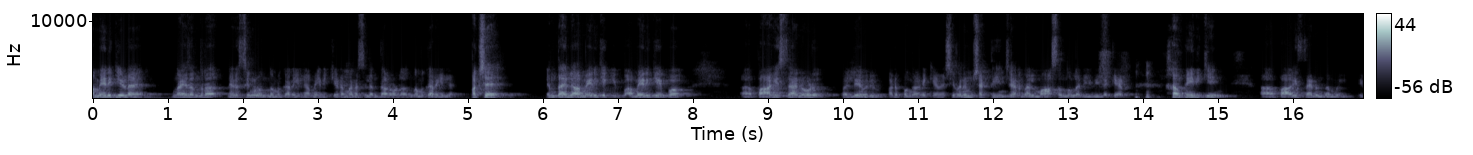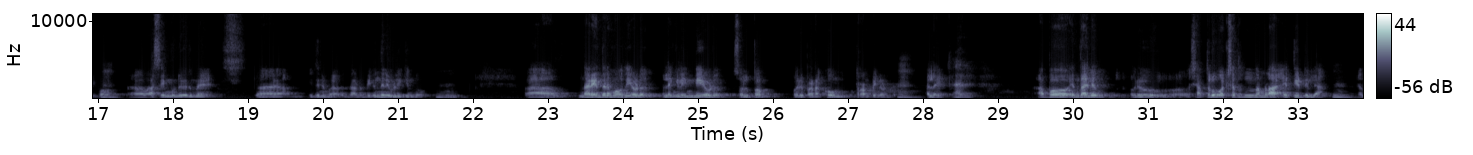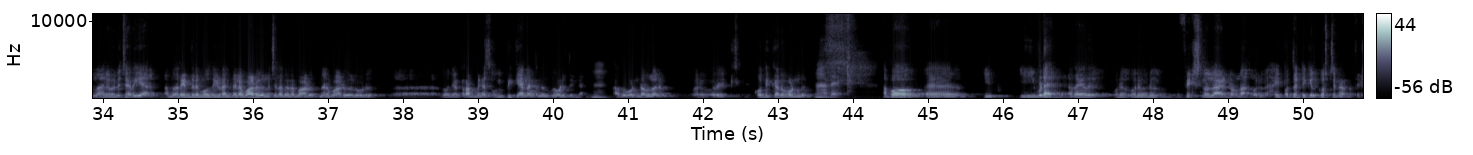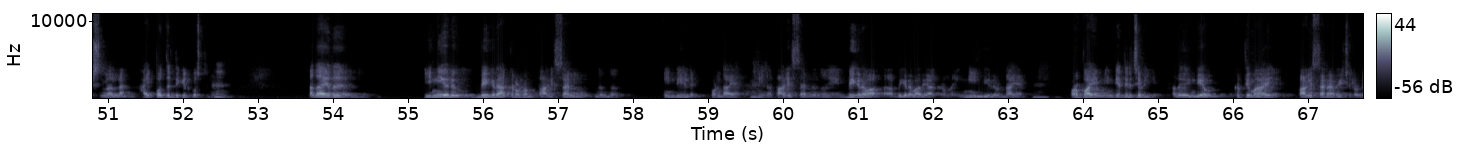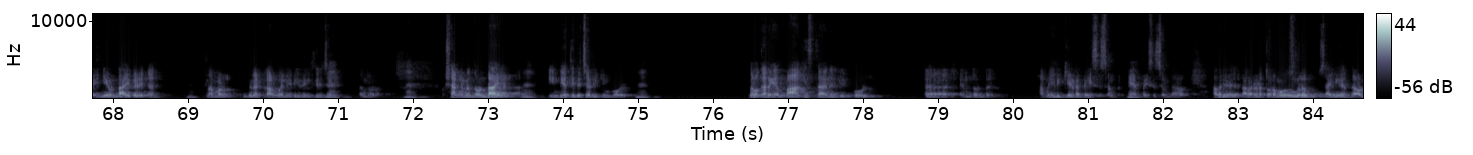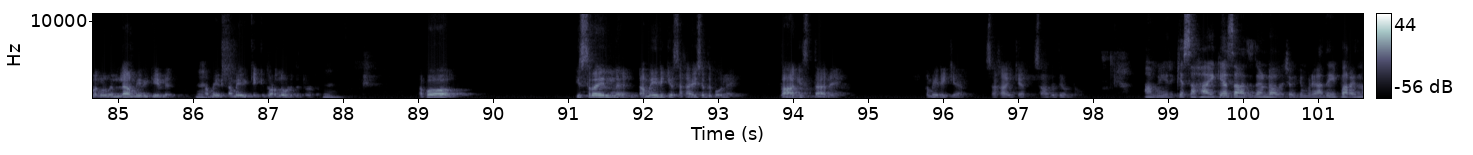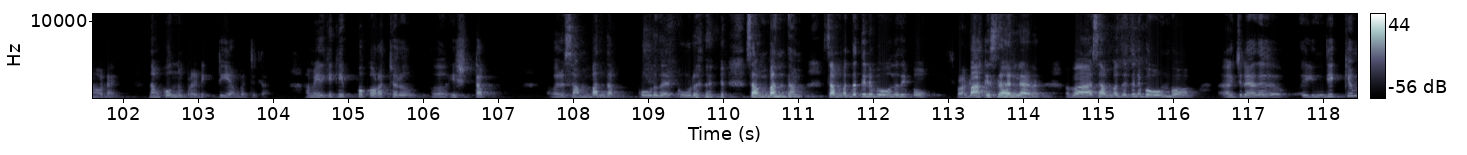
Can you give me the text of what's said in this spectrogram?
അമേരിക്കയുടെ നയതന്ത്ര രഹസ്യങ്ങളൊന്നും നമുക്കറിയില്ല. അമേരിക്കയുടെ. മനസ്സിൽ എന്താണുള്ളതെന്ന് നമുക്കറിയില്ല. പക്ഷേ എന്തായാലും അമേരിക്കയ്ക്ക് ഇപ്പോൾ അമേരിക്ക ഇപ്പോൾ പാകിസ്ഥാനോട് വലിയ ഒരു അടുപ്പം കാണിക്കുകയാണ്. ശിവനും ശക്തിയും ചേർന്നാൽ മാസം എന്നുള്ള രീതിയിലൊക്കെയാണ് അമേരിക്കയും പാകിസ്ഥാനും തമ്മിൽ ഇപ്പോൾ. അസീം മുനീറിനെ ഇതിന് എന്താണ് വിരുന്നിന് വിളിക്കുന്നു. നരേന്ദ്രമോദിയോട് അല്ലെങ്കിൽ ഇന്ത്യയോട് സ്വല്പം ഒരു പിണക്കവും ട്രംപിനുണ്ട്. അല്ലേ? അതെ അപ്പോൾ എന്തായാലും ഒരു ശത്രുപക്ഷത്തു നിന്ന് നമ്മൾ എത്തിയിട്ടില്ല. എന്നാലും ഒരു ചെറിയ നരേന്ദ്രമോദിയുടെ നിലപാടുകൾ ചില നിലപാട് നിലപാടുകളോട് എന്ന് പറഞ്ഞാൽ ട്രംപിനെ സൂചിപ്പിക്കാൻ അങ്ങ് നിന്നു കൊടുത്തില്ല അതുകൊണ്ടുള്ള ഒരു ഒരു ഒരു കൊതിക്കറിവുണ്ട്. അപ്പോ ഈ ഇവിടെ അതായത് ഒരു ഒരു ഒരു ഫിക്ഷണൽ ആയിട്ടുള്ള ഒരു ഹൈപ്പത്തറ്റിക്കൽ ക്വസ്റ്റ്യൻ ആണ് ഫിക്ഷണൽ അല്ല ഹൈപ്പത്തറ്റിക്കൽ ക്വസ്റ്റ്യൻ ആണ് അതായത് ഇനിയൊരു ഭീകരാക്രമണം പാകിസ്ഥാനിൽ നിന്ന് ഇന്ത്യയിൽ ഉണ്ടായാൽ. പാകിസ്ഥാനിൽ നിന്ന് ഭീകരവാ ഭീകരവാദി ആക്രമണം ഇനി ഇന്ത്യയിൽ ഉണ്ടായാൽ. ഉറപ്പായും ഇന്ത്യ തിരിച്ചടിക്കും. അത് ഇന്ത്യ കൃത്യമായി പാകിസ്ഥാനെ അറിയിച്ചിട്ടുണ്ട്. ഇനി ഉണ്ടായി കഴിഞ്ഞാൽ നമ്മൾ ഇതിനേക്കാൾ വലിയ രീതിയിൽ തിരിച്ചടിക്കും എന്നുള്ളത്. പക്ഷെ അങ്ങനെയൊന്നും ഉണ്ടായല്ല. ഇന്ത്യ തിരിച്ചടിക്കുമ്പോൾ നമുക്കറിയാം പാകിസ്ഥാനിൽ ഇപ്പോൾ എന്തുണ്ട്? അമേരിക്കയുടെ ബേസസ് ഉണ്ട്. എയർ ബേസസ് ഉണ്ട്. അവർ അവരുടെ തുറമുഖങ്ങളും സൈനിക താവളങ്ങളും എല്ലാം അമേരിക്കയിൽ. അമേരിക്കയ്ക്ക് തുറന്നു കൊടുത്തിട്ടുണ്ട്. ഉം. ഇസ്രായേലിന് അമേരിക്ക സഹായിച്ചതുപോലെ പാകിസ്ഥാനെ അമേരിക്ക സഹായിക്കാൻ സാധ്യതയുണ്ടോ? അമേരിക്ക സഹായിക്കാൻ സാധ്യത ഉണ്ടോ എന്ന് ചോദിക്കുമ്പോഴേ അത് ഈ പറയുന്ന പോലെ നമുക്കൊന്നും പ്രെഡിക്റ്റ് ചെയ്യാൻ പറ്റില്ല. അമേരിക്കയ്ക്ക് ഇപ്പോൾ കുറച്ചൊരു ഇഷ്ടം ഒരു സംബന്ധം കൂടുതൽ കൂടുതൽ സംബന്ധം സംബന്ധത്തിന് പോകുന്നത് ഇപ്പോൾ പാകിസ്ഥാനിലാണ്. അപ്പോൾ ആ സംബന്ധത്തിന് പോകുമ്പോൾ ആക്ച്വലി അത് ഇന്ത്യക്കും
